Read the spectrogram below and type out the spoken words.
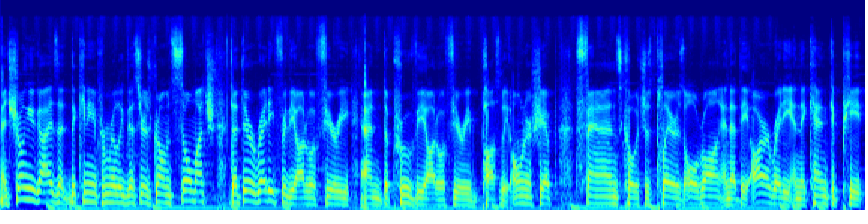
and showing you guys that the Canadian Premier League this year has grown so much that they're ready for the Ottawa Fury and to prove the Ottawa Fury possibly ownership, fans, coaches, players all wrong and that they are ready and they can compete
